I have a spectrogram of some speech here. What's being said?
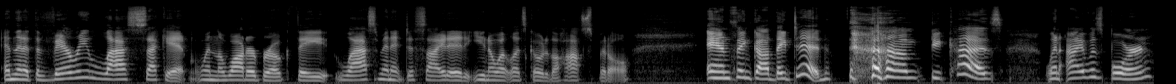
And then at the very last second, when the water broke, they last minute decided, you know what, let's go to the hospital. And thank God they did. um, because when I was born,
